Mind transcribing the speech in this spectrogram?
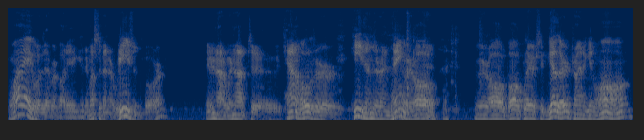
Why was everybody? Again? There must have been a reason for it. We're not. We're not uh, cannibals or heathens or anything. We're all we're all ball players together trying to get along,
